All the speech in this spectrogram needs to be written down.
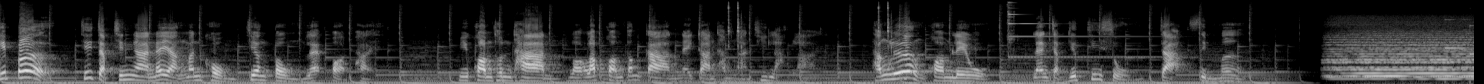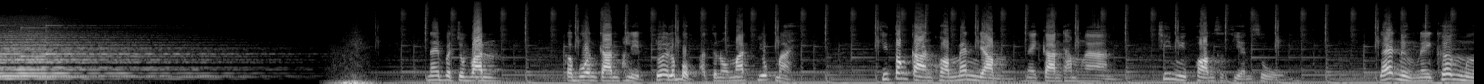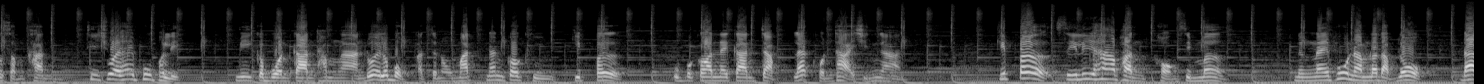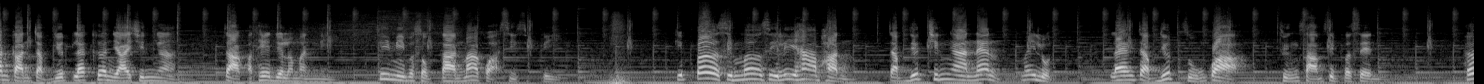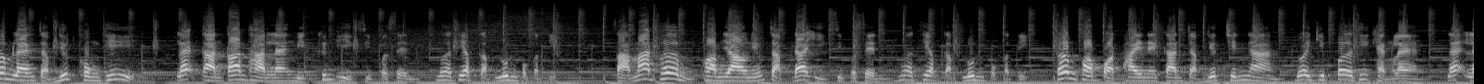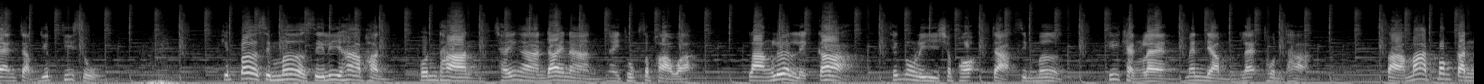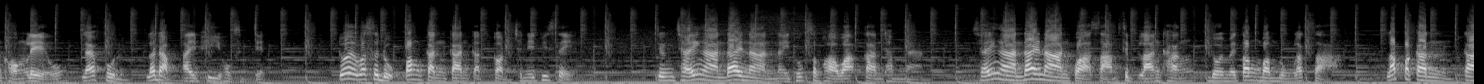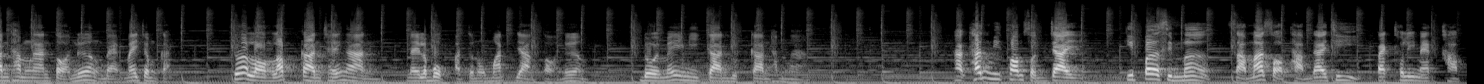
กิปเปอร์ที่จับชิ้นงานได้อย่างมั่นคง เที่ยงตรงและปลอดภัย มีความทนทานรองรับความต้องการในการทำงานที่หลากหลาย ทั้งเรื่องความเร็ว แรงจับยึดที่สูงจากซิมเมอร์ในปัจจุบันกระบวนการผลิตด้วยระบบอัตโนมัติยุคใหม่ ที่ต้องการความแม่นยำในการทำงานที่มีความเสถียรสูง และหนึ่งในเครื่องมือสำคัญที่ช่วยให้ผู้ผลิต มีกระบวนการทำงานด้วยระบบอัตโนมัติ นั่นก็คือกิปเปอร์อุปกรณ์ในการจับและขนถ่ายชิ้นงานกิปเปอร์ซีรีส์ 5000 ของซิมเมอร์หนึ่งในผู้นำระดับโลก ด้านการจับยึดและเคลื่อนย้ายชิ้นงาน จากประเทศเยอรมนีที่มีประสบการณ์มากกว่า 40 ปีกิปเปอร์ซิมเมอร์ซีรีส์ 5000 จับยึดชิ้นงานแน่นไม่หลุด แรงจับยึดสูงกว่าถึง 30% เพิ่มแรงจับยึดคงที่ และการต้านทานแรงบิดขึ้นอีก 10%เมื่อเทียบกับรุ่นปกติ สามารถเพิ่มความยาวนิ้วจับได้อีก 10%เมื่อเทียบกับรุ่นปกติ เพิ่มความปลอดภัยในการจับยึดชิ้นงาน ด้วยกิปเปอร์ที่แข็งแรง และแรงจับยึดที่สูงกิปเปอร์ซิมเมอร์ซีรีส์5000 ทนทานใช้งานได้นานในทุกสภาวะ รางเลื่อนเหล็กกล้า เทคโนโลยีเฉพาะจากซิมเมอร์ที่แข็งแรงแม่นยำและทนทาน สามารถป้องกันของเหลว และฝุ่นระดับ IP67 ด้วยวัสดุป้องกันการกัดกร่อนชนิดพิเศษ จึงใช้งานได้นานในทุกสภาวะการทำงาน ใช้งานได้นานกว่า 30 ล้านครั้ง โดยไม่ต้องบำรุงรักษา รับประกันการทำงานต่อเนื่องแบบไม่จำกัด เพื่อรองรับการใช้งานในระบบอัตโนมัติอย่างต่อเนื่อง โดยไม่มีการหยุดการทำงาน หากท่านมีความสนใจ g i p p e r Simmer สามารถสอบถามได้ที่ Factory Max ครับ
